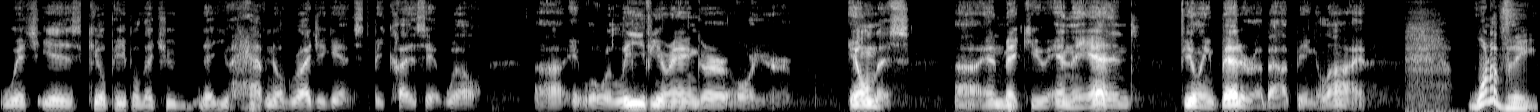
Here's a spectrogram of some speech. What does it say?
which is kill people that you that you have no grudge against because it will uh, it will relieve your anger or your illness uh, and make you, in the end, feeling better about being alive. One of the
